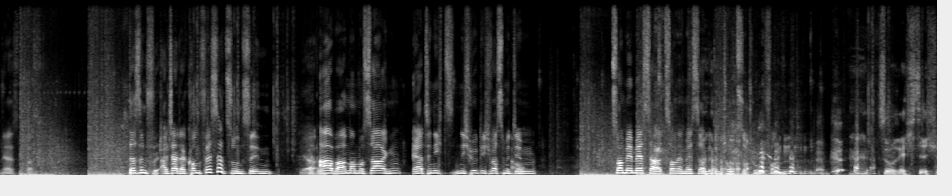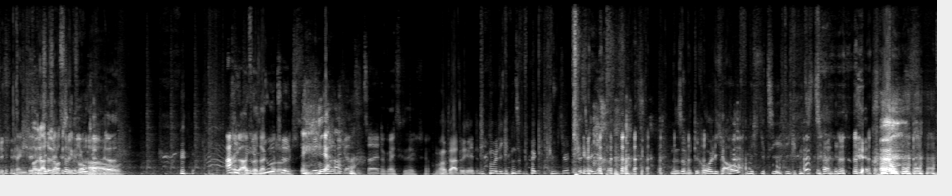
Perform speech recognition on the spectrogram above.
Ja, das ist ein Fass. Da sind, Alter, da kommen Fässer zu uns hin. Ja. Aber man muss sagen, er hatte nichts, nicht wirklich was mit dem Zombie-Messer, Zombie-Messer mit dem Tod zu tun von. So richtig. Dann, da dann, hat er gemutet, ne? Ach, ich bin gemutet. Ich rede Ja. nur die ganze Zeit. hab gar nichts gesagt. Ja. Modado redet aber die ganze Folge gemutet, deswegen hat nur so bedrohlich auf mich gezielt die ganze Zeit.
